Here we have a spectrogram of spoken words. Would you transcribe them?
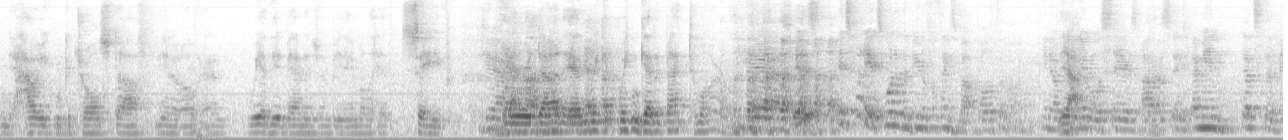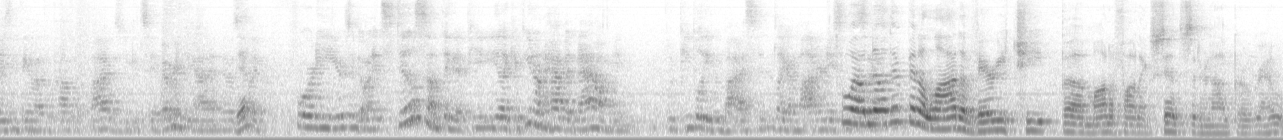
and how you can control stuff. You know, and we had the advantage of being able to hit save Yeah. when we're done, and we can we can get it back tomorrow. Yeah, it's, it's funny. It's one of the beautiful things about both of them. You know, Yeah. being able to save is obviously. I mean, that's the amazing thing about the Prophet Five is you could save everything on it. And it was Yeah. like 40 years ago, and it's still something that like. If you don't have it now, I mean, would people even buy a synth- like a modern day? Well, no, there've been a lot of very cheap uh, monophonic synths that are non-programmable.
